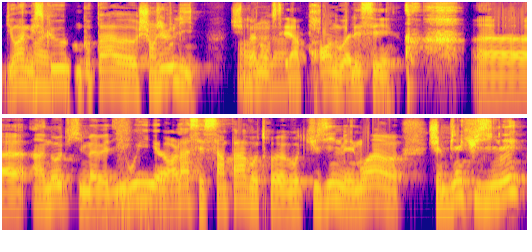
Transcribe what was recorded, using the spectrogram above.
Il dit ouais mais est-ce que on peut pas changer le lit? Je dis, oh bah non, c'est à prendre ou à laisser. euh, un autre qui m'avait dit, oui, alors là, c'est sympa votre, votre cuisine, mais moi, euh, j'aime bien cuisiner.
